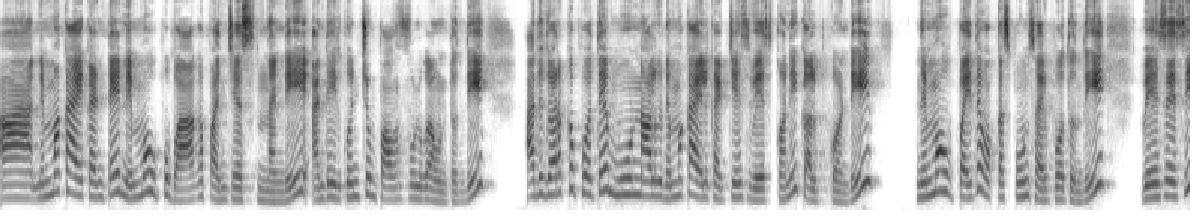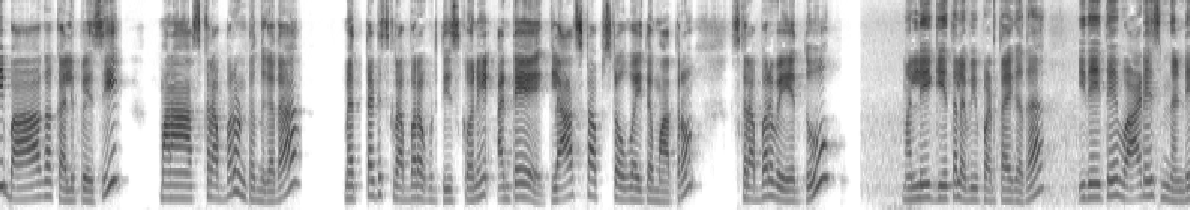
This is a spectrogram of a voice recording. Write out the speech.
ఆ నిమ్మకాయ కంటే నిమ్మ ఉప్పు బాగా పనిచేస్తుందండి. అంటే ఇది కొంచెం పవర్ఫుల్గా ఉంటుంది. అది దొరకకపోతే మూడు నాలుగు నిమ్మకాయలు కట్ చేసి వేసుకొని కలుపుకోండి. నిమ్మ ఉప్పు అయితే ఒక స్పూన్ సరిపోతుంది. వేసేసి బాగా కలిపేసి మన స్క్రబ్బర్ ఉంటుంది కదా మెత్తటి స్క్రబ్బర్ ఒకటి తీసుకొని అంటే గ్లాస్ టాప్ స్టవ్ అయితే మాత్రం స్క్రబ్బర్ వేయద్దు. మళ్ళీ గీతలు అవి పడతాయి కదా ఇదైతే వాడేసిందండి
